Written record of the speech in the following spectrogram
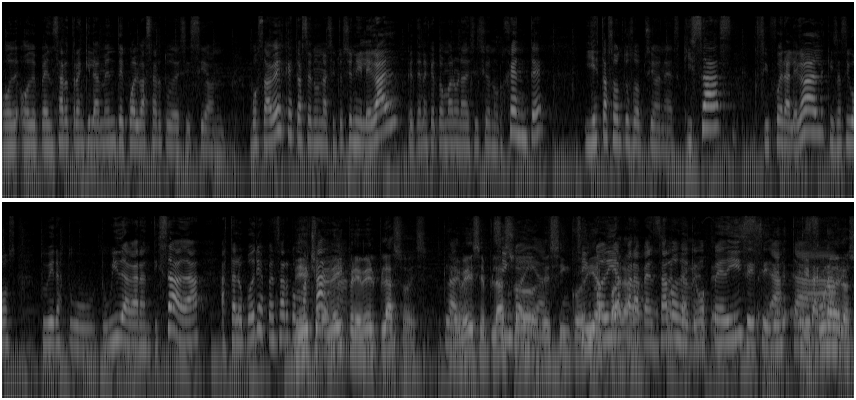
o de, o de pensar tranquilamente cuál va a ser tu decisión. Vos sabés que estás en una situación ilegal, que tenés que tomar una decisión urgente y estas son tus opciones. Quizás, si fuera legal, quizás si vos tuvieras tu, vida garantizada, hasta lo podrías pensar como De hecho, la ley prevé el plazo ese. Prevé ese plazo de cinco días, cinco días para, pensarlo desde que vos pedís Que fue uno de los,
